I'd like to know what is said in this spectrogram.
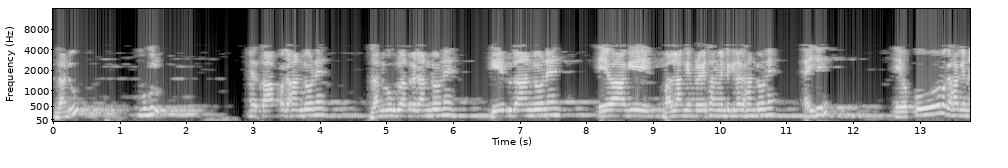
දඬු මුගුරු. ඒ තාප්ප ගහන්න ඕනේ. දඬු මුගුරු අතර ගන්න ඕනේ. හේතු දාන්න ඕනේ. ඒ වාගේ බල්ලන්ගෙන් ප්‍රවේශම් වෙන්න කියලා ගහන්න ඕනේ. ඇයි ඒ ඔක්කොම ගහගෙන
